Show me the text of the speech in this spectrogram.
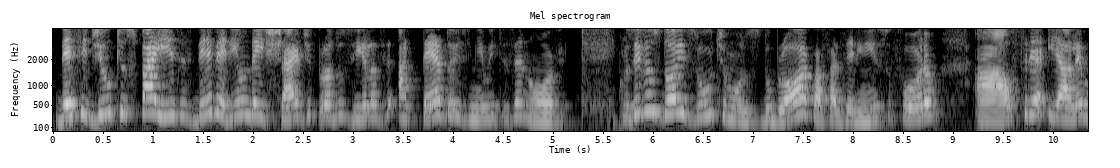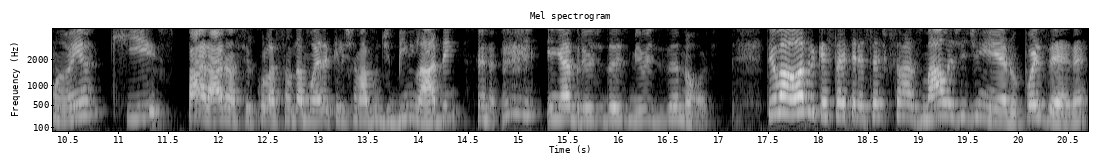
decidiu que os países deveriam deixar de produzi-las até 2019. Inclusive, os dois últimos do bloco a fazerem isso foram a Áustria e a Alemanha, que pararam a circulação da moeda que eles chamavam de Bin Laden em abril de 2019. Tem uma outra questão interessante que são as malas de dinheiro. Pois é, né?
